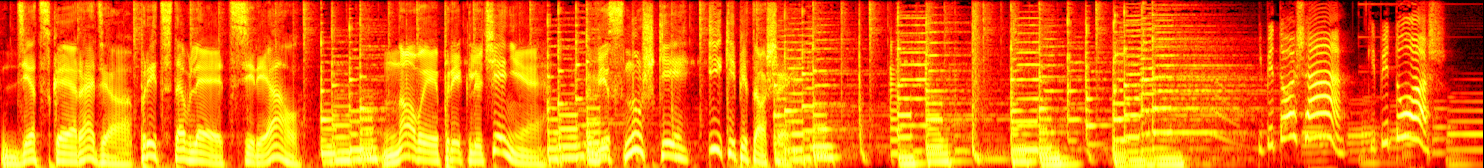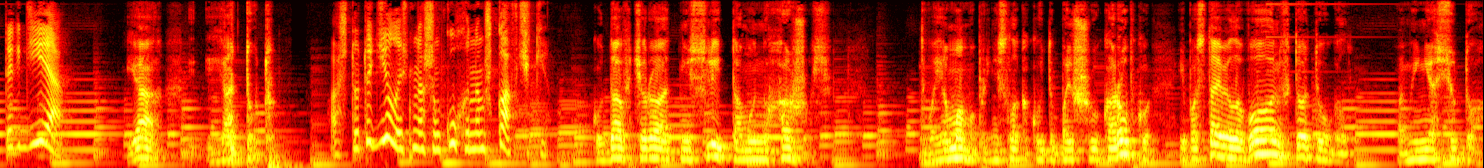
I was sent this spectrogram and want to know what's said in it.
Детское радио представляет сериал «Новые приключения. Веснушки и Кипитоши». Кипитоша! Кипитош! Ты где? Я... я тут А что ты делаешь в нашем кухонном шкафчике? Куда вчера отнесли, там и нахожусь Твоя мама принесла какую-то большую коробку и поставила вон в тот угол А меня сюда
